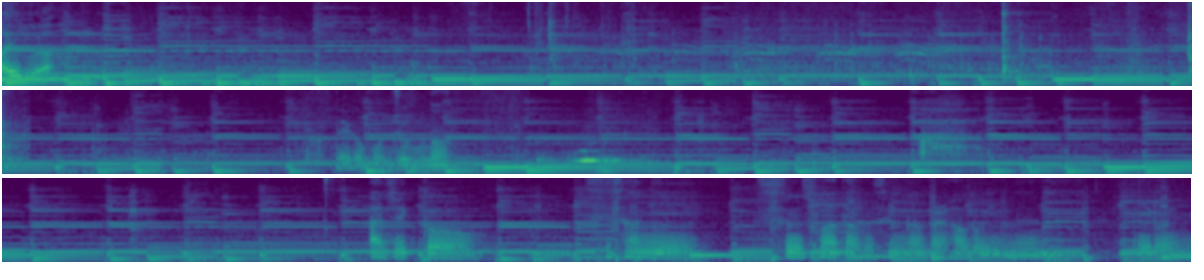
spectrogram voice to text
아이고야. 내가 먼저구나. 아. 아직도 세상이 순수하다고 생각을 하고 있는 1호입니다.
